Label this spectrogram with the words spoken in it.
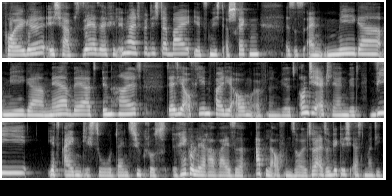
Folge. Ich habe sehr, sehr viel Inhalt für dich dabei. Jetzt nicht erschrecken. Es ist ein mega, mega Mehrwertinhalt, der dir auf jeden Fall die Augen öffnen wird und dir erklären wird, wie jetzt eigentlich so dein Zyklus regulärerweise ablaufen sollte. Also wirklich erstmal die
